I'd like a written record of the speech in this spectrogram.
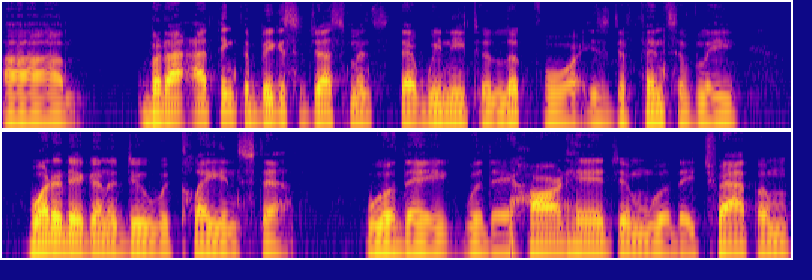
Um, but I, I, think the biggest adjustments that we need to look for is defensively. What are they going to do with Klay and Steph? Will they will they hard hedge them? Will they trap them?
